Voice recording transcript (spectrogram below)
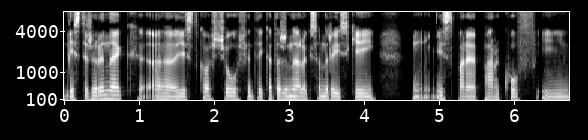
Jest też rynek, jest kościół świętej Katarzyny Aleksandryjskiej, jest parę parków i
